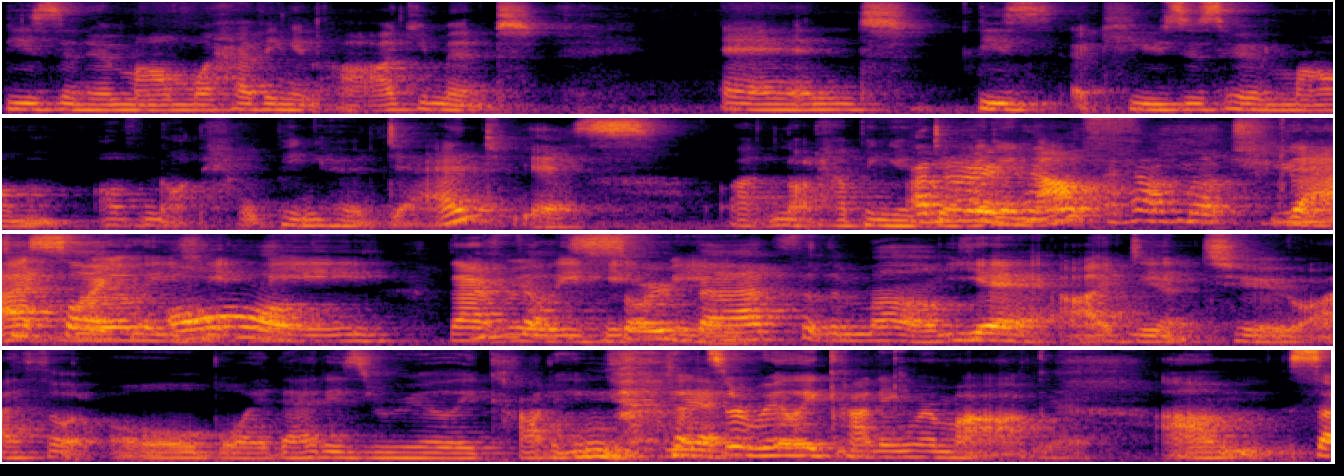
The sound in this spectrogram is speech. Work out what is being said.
Biz and her mum were having an argument, and Biz accuses her mum of not helping her dad Yes. Uh, not helping I dad know enough. How, how much you that just like, really oh, hit me. That really hit so me. bad for the mum. Yeah, I did Yeah. too. I thought, oh boy, that is really cutting. That's Yeah. a really cutting remark. Yeah. Um, so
